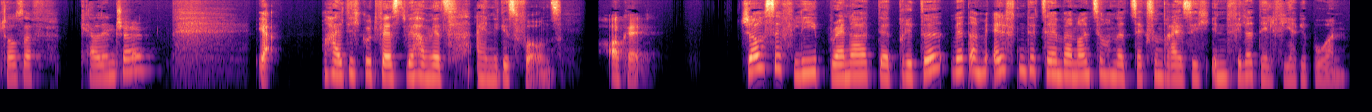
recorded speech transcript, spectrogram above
Joseph Callinger? Halte ich gut fest, wir haben jetzt einiges vor uns. Okay. Joseph Lee Brenner III. wird am 11. Dezember 1936 in Philadelphia geboren.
